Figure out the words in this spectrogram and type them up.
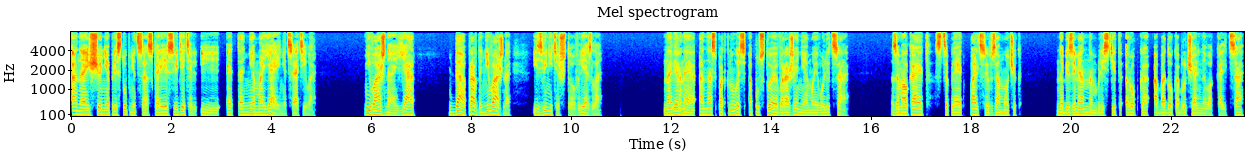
Она еще не преступница, скорее свидетель, и это не моя инициатива. Неважно, я... Да, правда, неважно. Извините, что влезла. Наверное, она споткнулась о пустое выражение моего лица. Замолкает, сцепляет пальцы в замочек. На безымянном блестит робко ободок обручального кольца.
